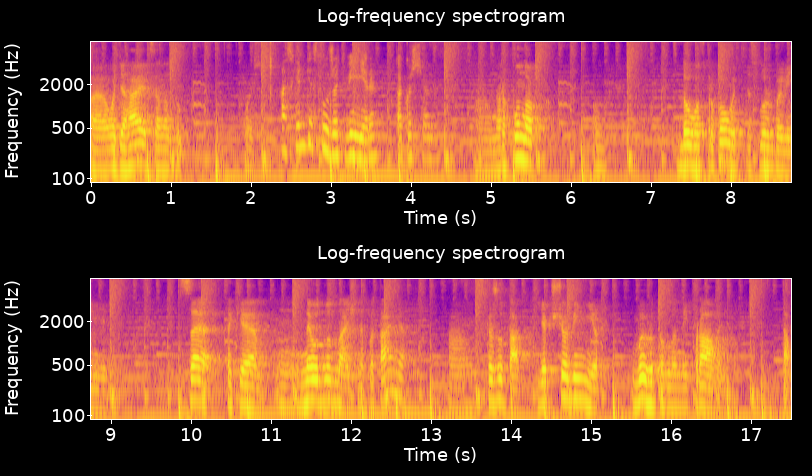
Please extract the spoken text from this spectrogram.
е, одягається на зуб. Ось. А скільки служать вініри? Також ще. На рахунок довгостроковості служби війні. Це таке неоднозначне питання. Скажу так: якщо вінір виготовлений правильно, там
